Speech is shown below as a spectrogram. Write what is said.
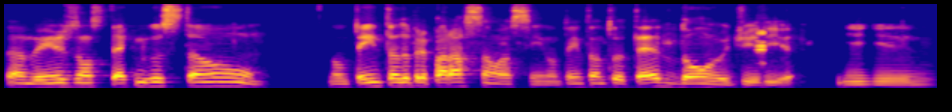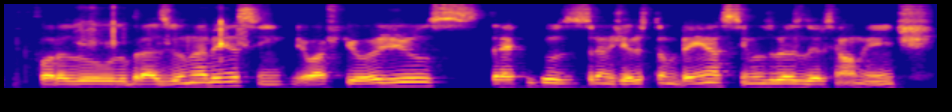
também os nossos técnicos estão não tem tanta preparação assim, não tem tanto até dom, eu diria. E fora do, do, Brasil não é bem assim. Eu acho que hoje os técnicos estrangeiros estão bem acima dos brasileiros, realmente.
